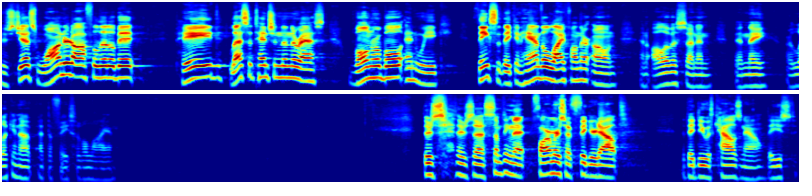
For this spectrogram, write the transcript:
who's just wandered off a little bit, paid less attention than the rest, vulnerable and weak thinks that they can handle life on their own, and all of a sudden, then they are looking up at the face of a lion. There's, there's uh, something that farmers have figured out that they do with cows now. They used to,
